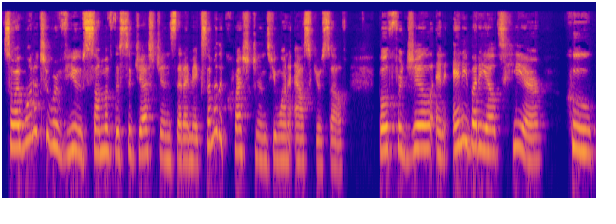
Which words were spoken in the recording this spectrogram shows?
So i wanted to review some of the suggestions that i make some of the questions you want to ask yourself both for jill and anybody else here who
